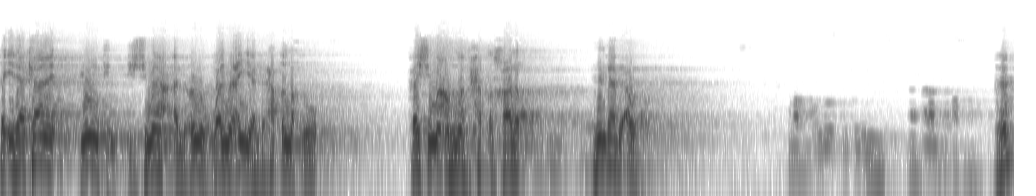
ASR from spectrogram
فإذا كان يمكن اجتماع العلو والمعية في حق المخلوق فاجتماعهما في حق الخالق من باب أولى. ها؟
